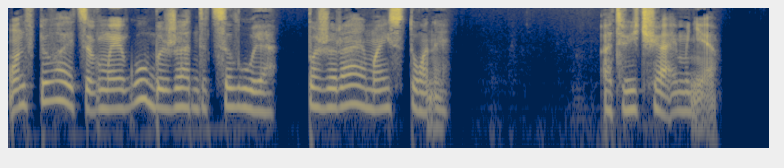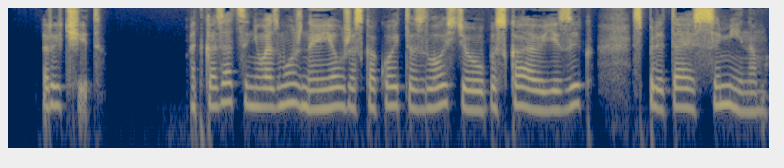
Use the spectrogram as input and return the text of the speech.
он впивается в мои губы, жадно целуя, пожирая мои стоны. «Отвечай мне», — рычит. Отказаться невозможно, и я уже с какой-то злостью выпускаю язык, сплетаясь с Эмином,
